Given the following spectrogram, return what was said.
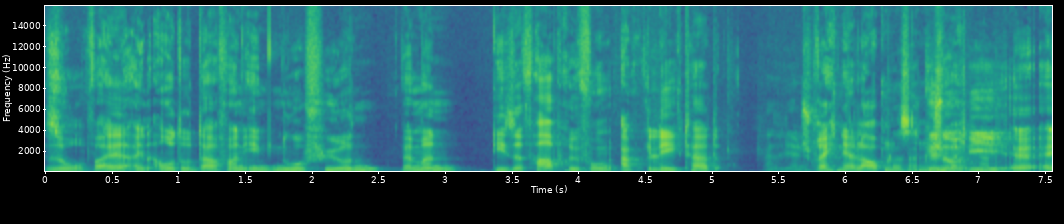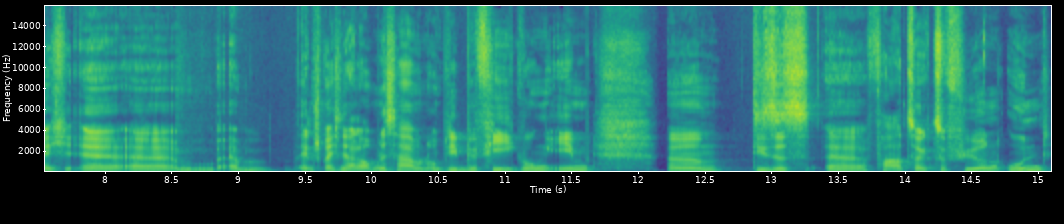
so, weil ein Auto darf man eben nur führen, wenn man diese Fahrprüfung abgelegt hat. Also die entsprechende Erlaubnis. Genau, entsprechend die hat. äh, echt, äh, äh, entsprechende Erlaubnis haben und um die Befähigung eben ähm, dieses äh, Fahrzeug zu führen und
